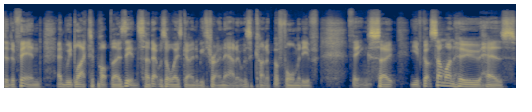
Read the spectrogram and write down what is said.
to defend, and we'd like to pop those in." So that was always going to be thrown out. It was a kind of performative thing. So you've got someone who has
